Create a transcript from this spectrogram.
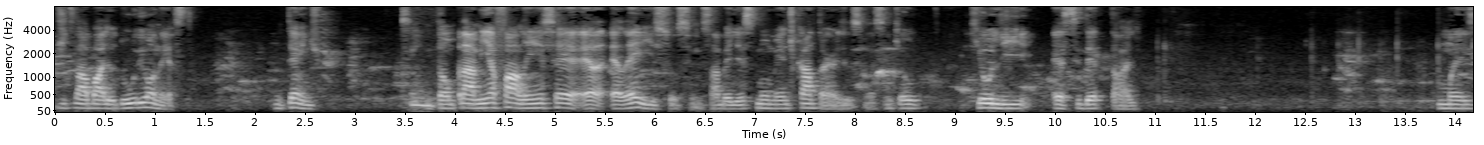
de trabalho duro e honesta. Entende? Sim. Então, para mim, a falência é, ela é isso, assim, sabe? Ele é esse momento de catarse, assim, assim, que, eu, que eu li esse detalhe. Mas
